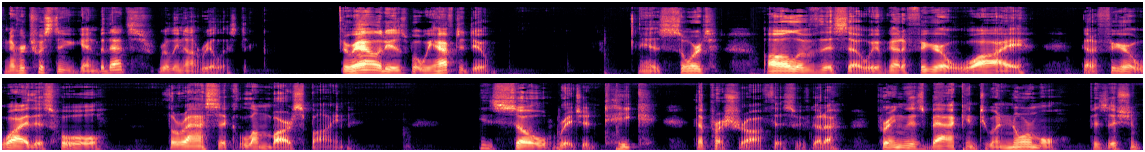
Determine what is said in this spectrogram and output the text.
never twisting again, but that's really not realistic. The reality is, what we have to do is sort all of this out. We've got to figure out why, got to figure out why this whole thoracic lumbar spine is so rigid. Take the pressure off this. We've got to bring this back into a normal position.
